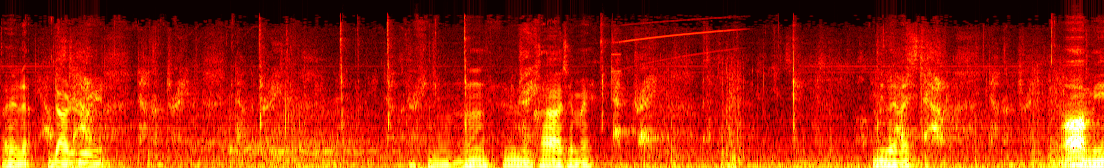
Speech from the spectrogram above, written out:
อะไรเนี่ยดาวเรน นี่มึงฆ่าใช่ไหม มีอะไรไหมอ๋อ มี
